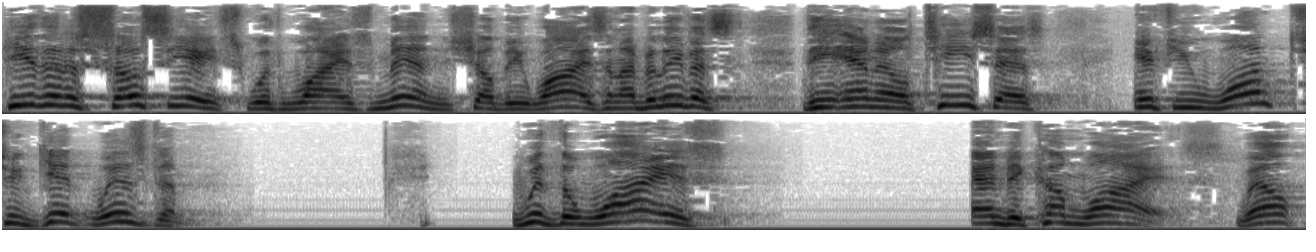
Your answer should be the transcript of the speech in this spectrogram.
He that associates with wise men shall be wise. And I believe it's the NLT says, if you want to get wisdom with the wise and become wise. Well,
